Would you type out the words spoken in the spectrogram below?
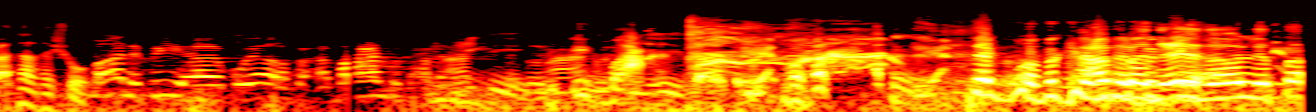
بعد ثلاثة شهور. ما نبيها يا أبو يارب ما عندهم محمد عيسى. تكفى فكرة محمد عيسى هو اللي طلع.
